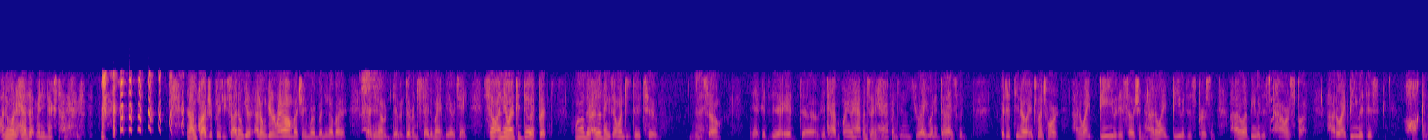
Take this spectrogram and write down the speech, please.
I don't want to have that many next time. I'm quadriplegic, so I don't get I don't get around much anymore. But you know, by uh, you know, a different state, it might be okay. So I knew I could do it, but well, there are other things I wanted to do too. And Right. so it it it uh, it hap- when it happens when it happens, and it's great when it does. But but it you know it's much more. How do I be with this ocean? How do I be with this person? How do I be with this power spot? How do I be with this hawk in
